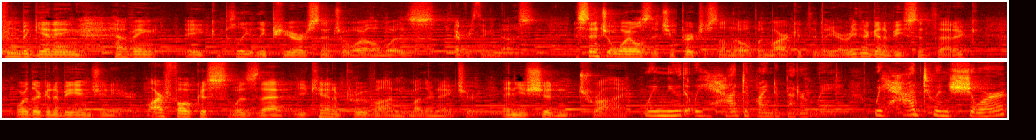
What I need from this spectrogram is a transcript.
from the beginning, having a completely pure essential oil was everything to us. Essential oils that you purchase on the open market today are either going to be synthetic or they're going to be engineered. Our focus was that you can't improve on Mother Nature and you shouldn't try. We knew that we had to find a better way. We had to ensure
